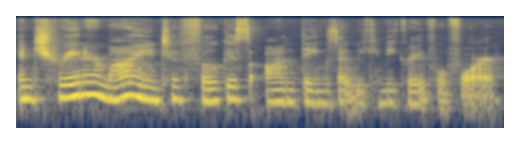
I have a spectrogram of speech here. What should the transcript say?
and train our mind to focus on things that we can be grateful for.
